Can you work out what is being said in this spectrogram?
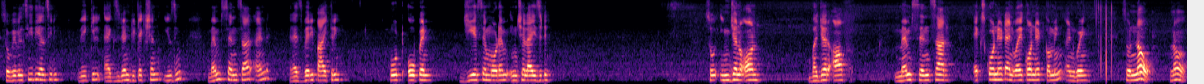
so we will see the lcd vehicle accident detection using mems sensor and raspberry pi 3 port open gsm modem initialized so engine on buzzer off mems sensor x coordinate and y coordinate coming and going. So now now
